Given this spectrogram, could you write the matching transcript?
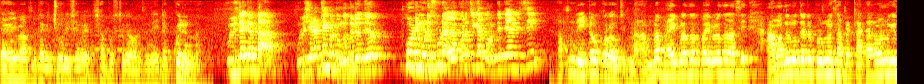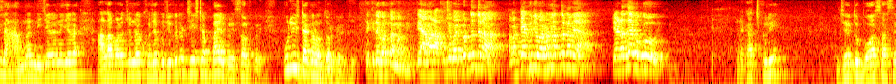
দেখা যাবে আপনি তাকে চোর হিসেবে সাব্যস্ত করে এটা করেন না। পুলিশটা কেনতা পুলিশ এটা ঠেঙ্গো টুঙ্গো দুটো দেও। কোটি মোটি ছুড়াইলা করে স্বীকার করো যে টেন নিছি আপনার এটাও করা উচিত না। আমরা ভাই ব্রাদার ভাই ব্রাদার আছি। আমাদের মধ্যে একটা প্রবলেম হয়েছে আপনার টাকা হারানো গেছে। আমরা নিজেরা নিজেরা আলাপ আলোচনা খোঁজাখুঁজি করে জিনিসটা বাইর করি সলভ করি। পুলিশ ডাকানোর দরকার কি? তে কিটা করতাম আমি? তে আমার আপুসে বাইর করতে না আমার ট্যাগ খুঁজে বার লাগতো না মিয়া টেটা যাইবো কই? একটা কাজ করি যেহেতু বস আছে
